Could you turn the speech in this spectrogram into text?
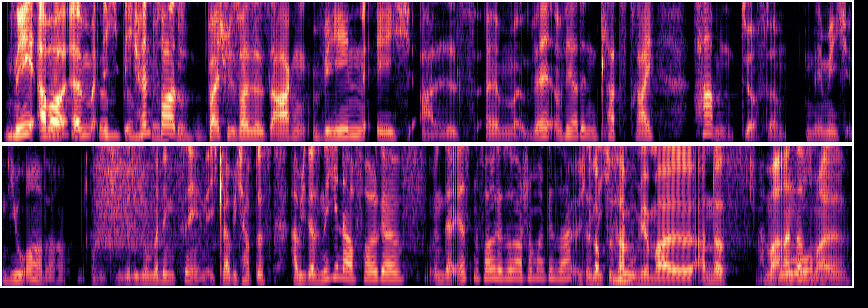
Nee, aber ähm, ich, ich kann zwar beispielsweise sagen, wen ich als, ähm, wer, wer den Platz 3 haben dürfte, nämlich New Order. Und die will ich unbedingt sehen. Ich glaube, ich habe das, habe ich das nicht in der Folge, in der ersten Folge sogar schon mal gesagt? Ich glaube, das haben wir mal anders. haben wir anders mal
